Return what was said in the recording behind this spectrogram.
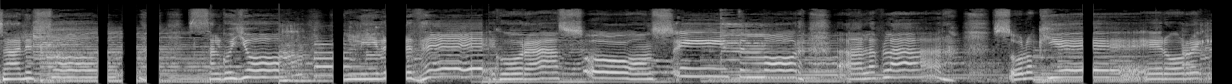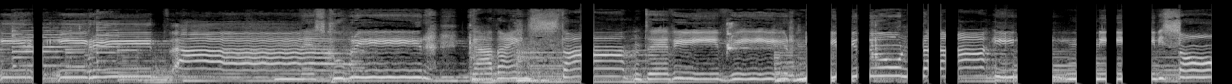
sale el sol, salgo yo, libre de corazón, sin temor al hablar, solo quiero reír y gritar. Descubrir cada instante, vivir ni una inhibición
